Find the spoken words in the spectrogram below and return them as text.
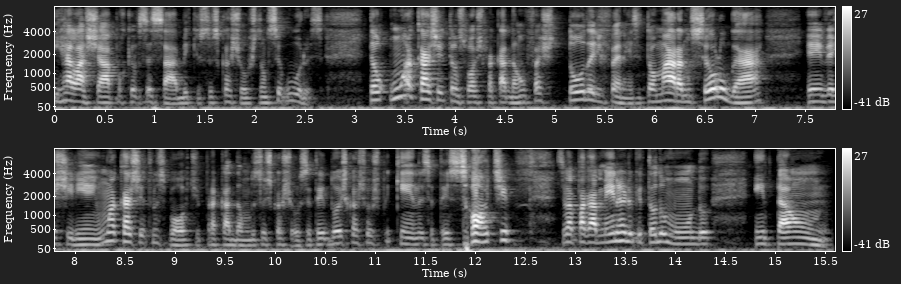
e relaxar porque você sabe que os seus cachorros estão seguros. Então, uma caixa de transporte para cada um faz toda a diferença. Então, Mara, no seu lugar, eu investiria em uma caixa de transporte para cada um dos seus cachorros. Você tem dois cachorros pequenos, você tem sorte, você vai pagar menos do que todo mundo. Então,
